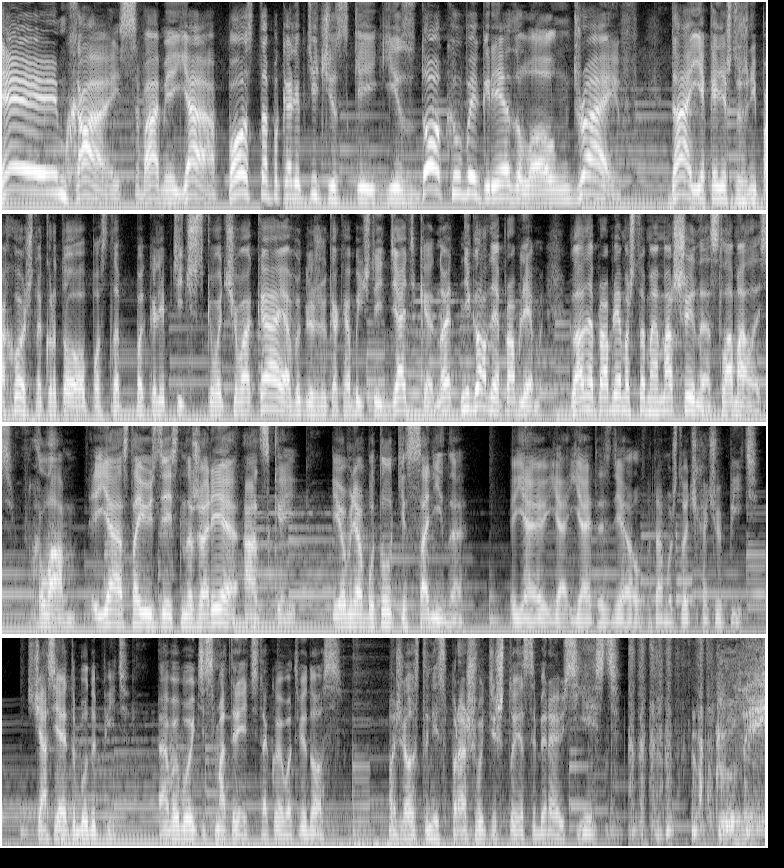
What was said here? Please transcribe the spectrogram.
Всем хай! С вами я, постапокалиптический ездок в игре The Long Drive. Да, я, конечно же, не похож на крутого постапокалиптического чувака, я выгляжу как обычный дядька, но это не главная проблема. Главная проблема, что моя машина сломалась в хлам. Я стою здесь на жаре адской, и у меня в бутылке санина. Я, я, я это сделал, потому что очень хочу пить. Сейчас я это буду пить, а вы будете смотреть такой вот видос. Пожалуйста, не спрашивайте, что я собираюсь есть.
